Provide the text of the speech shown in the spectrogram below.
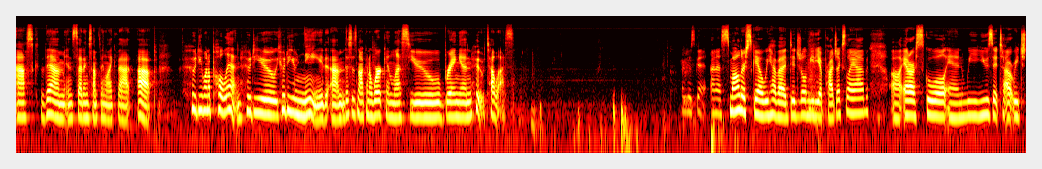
ask them in setting something like that up. Who do you want to pull in? Who do you who do you need? Um, this is not going to work unless you bring in who? Tell us. We're gonna, on a smaller scale, we have a digital media projects lab uh, at our school, and we use it to outreach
